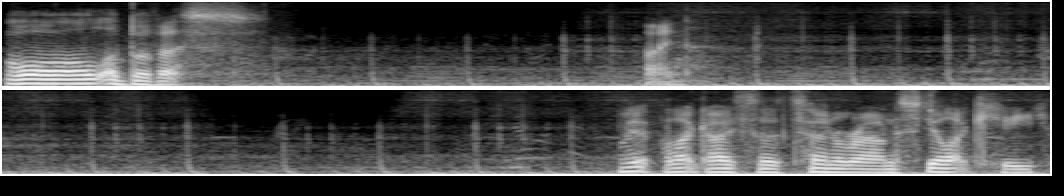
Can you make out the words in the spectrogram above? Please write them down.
All above us. Fine. Wait for that guy to turn around and steal that key.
